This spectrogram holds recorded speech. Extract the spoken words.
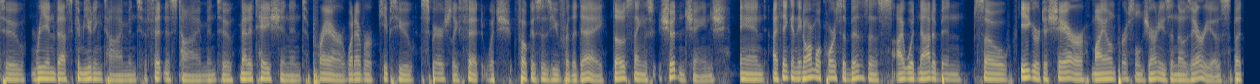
to reinvest commuting time into fitness time, into meditation, into prayer, whatever keeps you spiritually fit, which focuses you for the day. Those things shouldn't change. And I think in the normal course of business, I would not have been so eager to share my own personal journeys in those areas. But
